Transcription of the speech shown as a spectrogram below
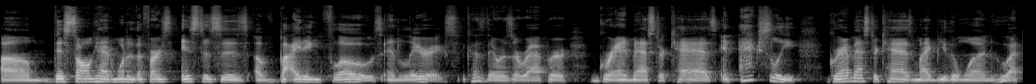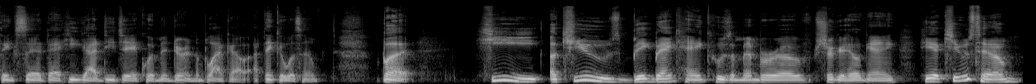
Um, this song had one of the first instances of biting flows and lyrics because there was a rapper, Grandmaster Caz, and actually, Grandmaster Caz might be the one who I think said that he got DJ equipment during the blackout. I think it was him. But he accused Big Bank Hank, who's a member of Sugar Hill Gang, he accused him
